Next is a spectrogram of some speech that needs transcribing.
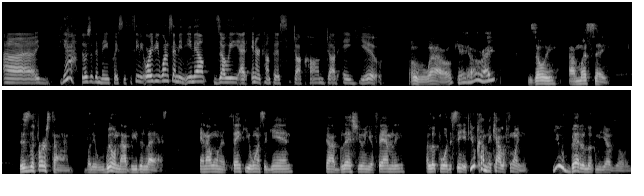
Uh, yeah, those are the main places to see me. Or if you want to send me an email, zoe at innercompass.com.au. Oh, wow. Okay. All right. Zoe, I must say, this is the first time, but it will not be the last. And I want to thank you once again. God bless you and your family. I look forward to seeing you. If you come to California, you better look me up, Zoe.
